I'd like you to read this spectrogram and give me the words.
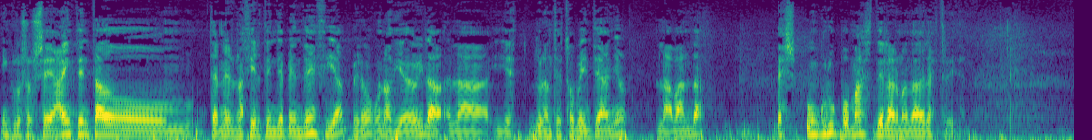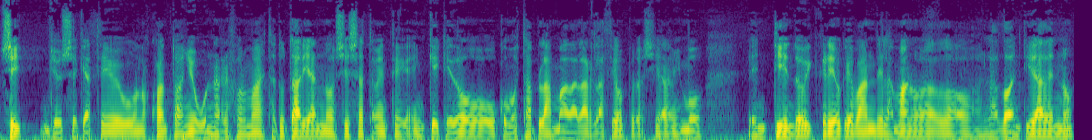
incluso se ha intentado tener una cierta independencia, pero bueno, a día de hoy, la, y durante estos 20 años, la banda es un grupo más de la hermandad de la estrella. Sí, yo sé que hace unos cuantos años hubo una reforma estatutaria, no sé exactamente en qué quedó o cómo está plasmada la relación, pero sí ahora mismo entiendo y creo que van de la mano las dos, las dos entidades, ¿no?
